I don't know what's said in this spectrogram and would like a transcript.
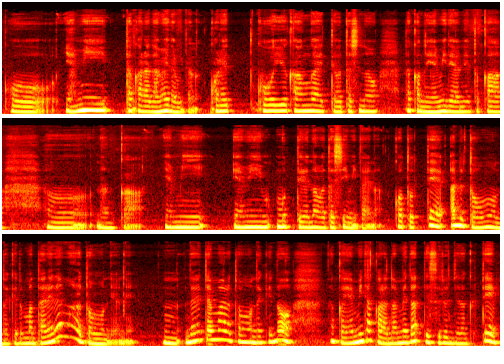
こう闇だからダメだみたいなこれこういう考えって私の中の闇だよねとかうんなんか闇闇持ってるな私みたいなことってあると思うんだけどまあ誰でもあると思うんだよね。うん、誰でもあると思うんだけどなんか闇だからダメだってするんじゃなくて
